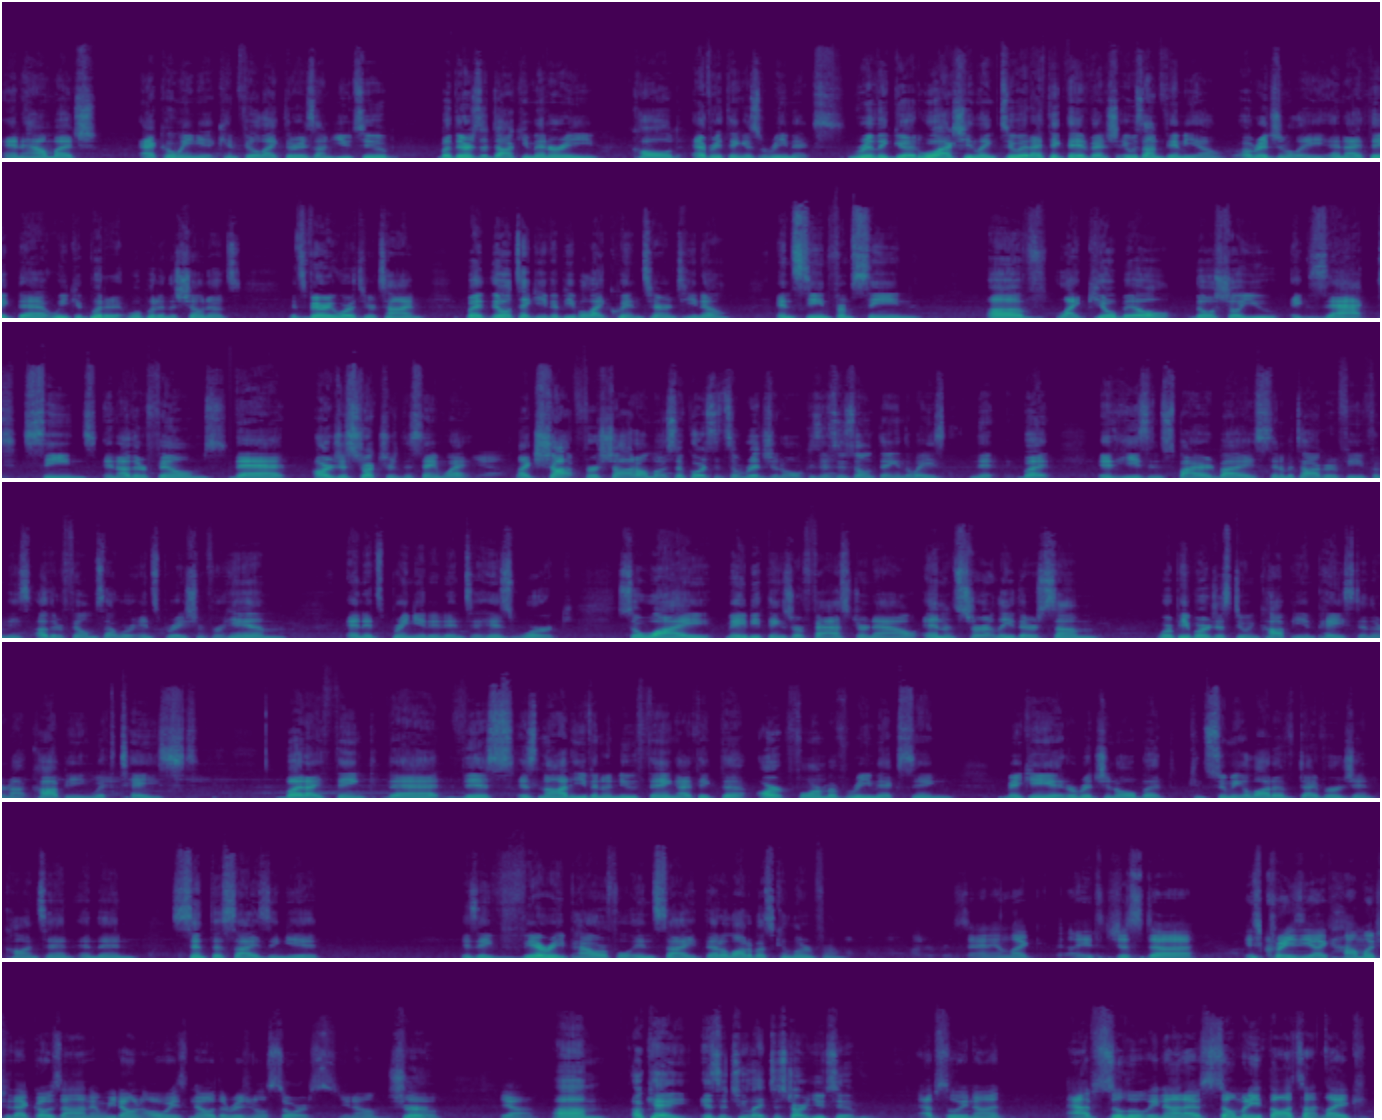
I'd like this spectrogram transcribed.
and how much echoing it can feel like there is on YouTube. But there's a documentary called Everything is a Remix. Really good. We'll actually link to it. I think they eventually it was on Vimeo originally, and I think that we could put it we'll put it in the show notes. It's very worth your time. But they'll take even people like Quentin Tarantino and scene from scene of like Kill Bill, they'll show you exact scenes in other films that are just structured the same way, Yeah. like shot for shot almost. Of course, it's original because it's his own thing in the way he's knit, but it, he's inspired by cinematography from these other films that were inspiration for him, and it's bringing it into his work. So why maybe things are faster now, and certainly there's some where people are just doing copy and paste and they're not copying with taste but I think that this is not even a new thing. I think the art form of remixing, making it original, but consuming a lot of divergent content and then synthesizing it is a very powerful insight that a lot of us can learn from. hundred percent. And like, it's just uh, it's crazy like how much of that goes on, and we don't always know the original source. You know? Sure. So, yeah. Um, okay, is it too late to start YouTube? Absolutely not. Absolutely not. I have so many thoughts on like.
